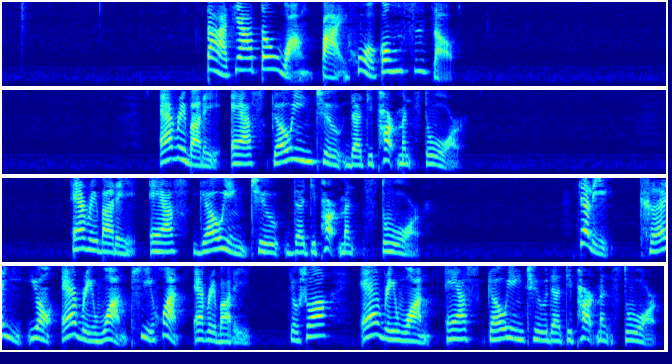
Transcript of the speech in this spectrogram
大家都往百货公司走。Everybody is going to the department store. Everybody is going to the department store. 这里可以用 everyone 替换 everybody，就说 everyone is going to the department store。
